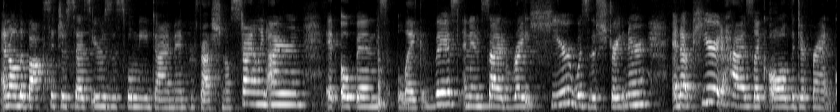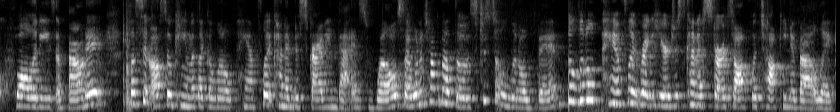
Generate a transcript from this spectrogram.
And on the box it just says Irresistible Me Diamond Professional Styling Iron. It opens like this and inside right here was the straightener. And up here it has like all the different qualities about it. Plus it also came with like a little pamphlet kind of describing that as well. So I want to talk about those just a little bit. The little pamphlet right here just kind of starts off with talking about like like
